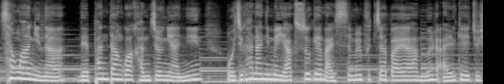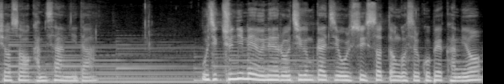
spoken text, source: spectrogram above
상황이나 내 판단과 감정이 아닌 오직 하나님의 약속의 말씀을 붙잡아야 함을 알게 해주셔서 감사합니다. 오직 주님의 은혜로 지금까지 올 수 있었던 것을 고백하며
